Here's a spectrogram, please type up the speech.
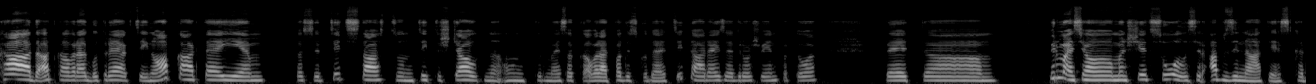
kāda atkal varētu būt reakcija no apkārtējiem. Tas ir cits stāsts un cita šķautne, un tur mēs atkal varētu padiskutēt citā reizē droši vien par to. Bet um, pirmais jau man šķiet solis ir apzināties, ka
